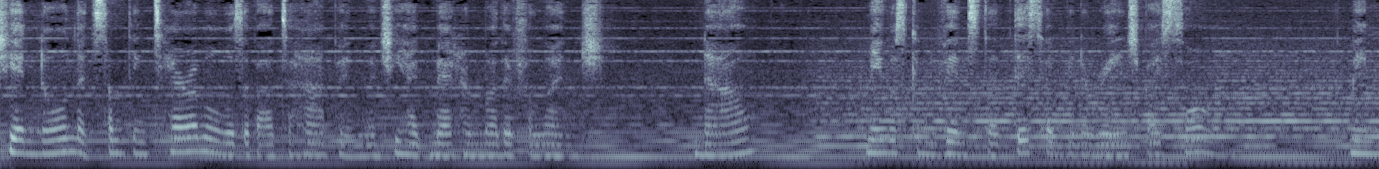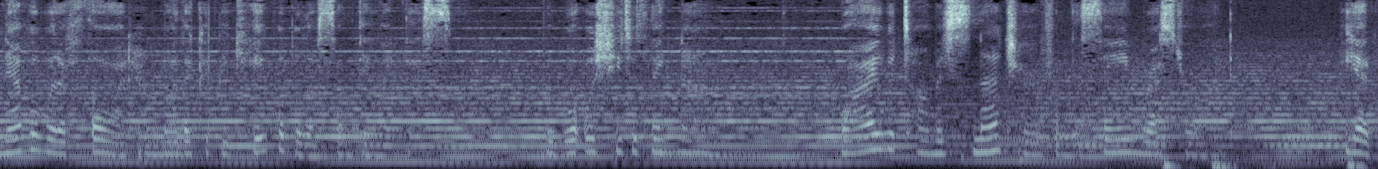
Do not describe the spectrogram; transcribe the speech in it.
She had known that something terrible was about to happen when she had met her mother for lunch. Now, May was convinced that this had been arranged by Song. May never would have thought her mother could be capable of something like this. But what was she to think now? Why would Thomas snatch her from the same restaurant? He had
